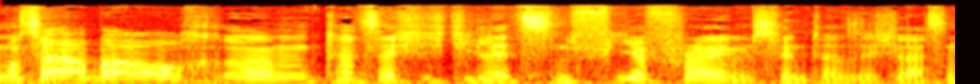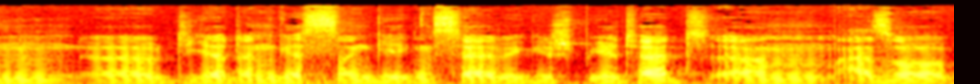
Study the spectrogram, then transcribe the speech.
muss er aber auch ähm, tatsächlich die letzten vier Frames hinter sich lassen, äh, die er dann gestern gegen Selby gespielt hat. Ähm, also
